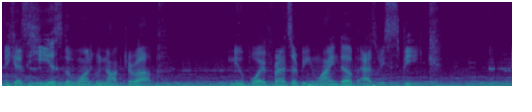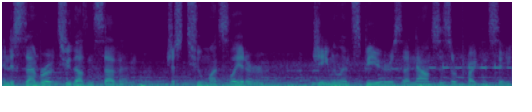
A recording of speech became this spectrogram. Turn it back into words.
because he is the one who knocked her up. New boyfriends are being lined up as we speak. In December of 2007, just two months later, Jamie Lynn Spears announces her pregnancy.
